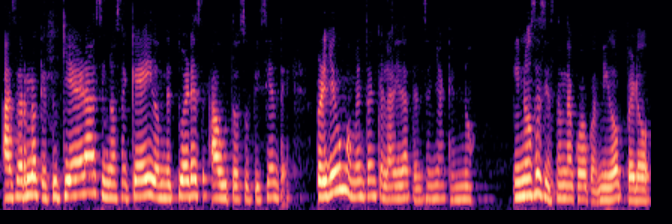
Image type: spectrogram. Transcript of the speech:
hacer lo que tú quieras y no sé qué, y donde tú eres autosuficiente. Pero llega un momento en que la vida te enseña que no. Y no sé si están de acuerdo conmigo, pero,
